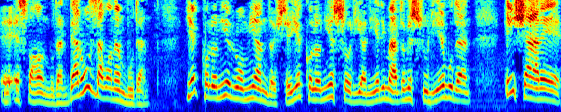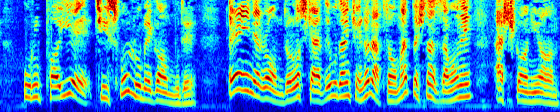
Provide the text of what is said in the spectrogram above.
اصفهان بودن. در اون زمانم بودن. یک کلونی رومی هم داشته یک کلونی سوریانی یعنی مردم سوریه بودن. این شهر اروپایی تیسفون رومگان بوده. عین روم درست کرده بودن که اینا رفت آمد داشتن از زمان اشکانیان.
